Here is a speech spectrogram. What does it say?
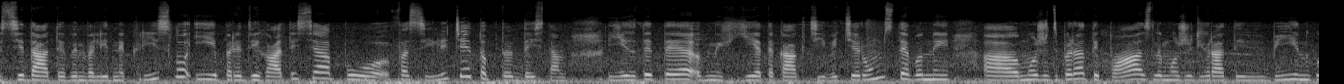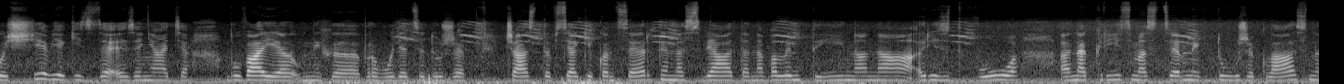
сідати в інвалідне крісло і передвігатися по фасиліті, тобто десь там їздити. В них є така activity rooms, де вони можуть збирати пазли, можуть грати в бінго, ще в якісь заняття. Буває, в них проводяться дуже часто всякі концерти на свята, на Валентина, на Різдво, на Крісмас. Це в них дуже класно,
